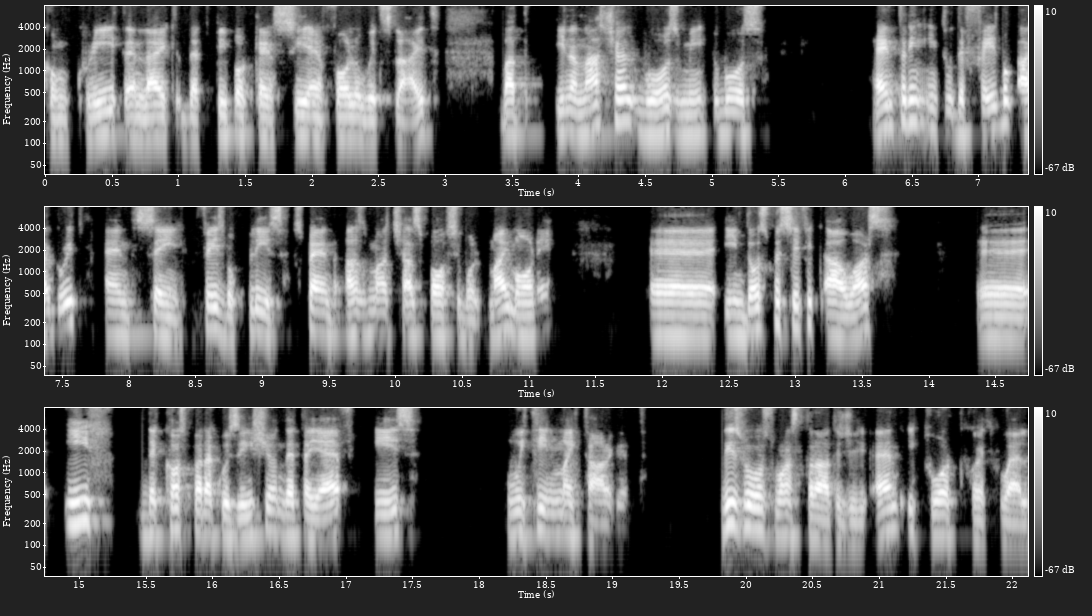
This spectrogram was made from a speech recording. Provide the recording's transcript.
concrete and like that people can see and follow with slides. But in a nutshell, was me was entering into the Facebook algorithm and saying, Facebook, please spend as much as possible my money in those specific hours uh, if the cost per acquisition that I have is within my target. This was one strategy, and it worked quite well,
